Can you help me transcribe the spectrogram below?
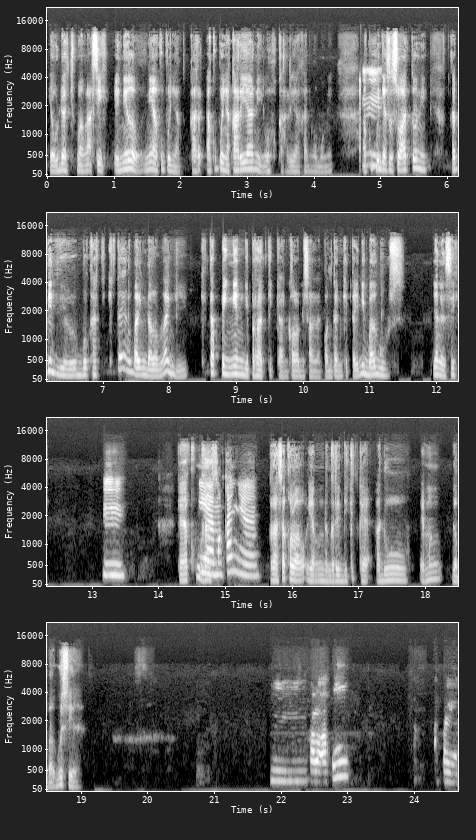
ya udah cuma ngasih ini loh, ini aku punya aku punya karya nih. Oh, karya kan ngomongnya. Aku Mm. punya sesuatu nih. Tapi di lubuk hati kita yang paling dalam lagi, kita pengen diperhatikan kalau misalnya konten kita ini bagus. Ya nggak sih? Hmm, Kayak aku iya ngerasa, makanya ngerasa kalau yang dengerin dikit kayak aduh, emang nggak bagus ya? hmm, kalau aku apa ya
